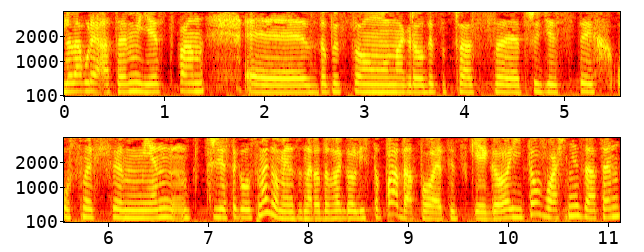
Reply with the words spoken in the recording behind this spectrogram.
laureatem, jest pan e, zdobywcą nagrody podczas e, 38, mien, 38 Międzynarodowego Listopada Poetyckiego i to właśnie za ten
